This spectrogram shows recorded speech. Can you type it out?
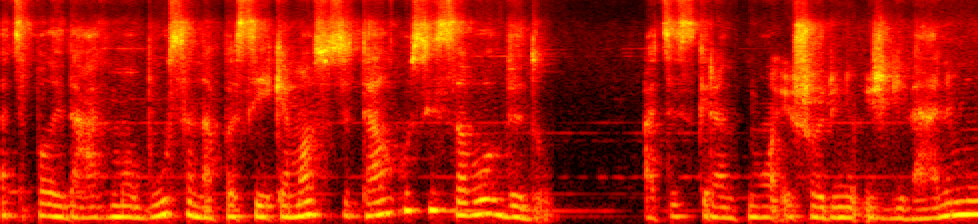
atsipalaidavimo būsena pasiekiama susitelkus į savo vidų, atsiskiriant nuo išorinių išgyvenimų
